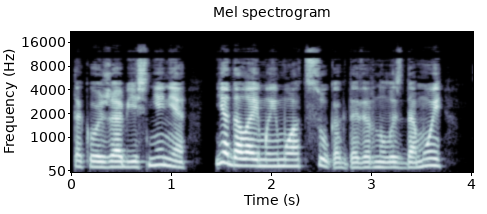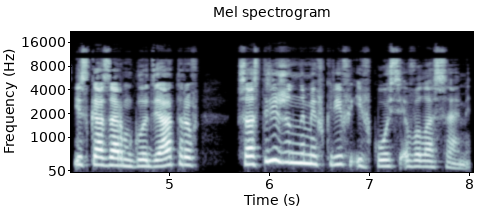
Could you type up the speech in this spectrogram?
Такое же объяснение я дала и моему отцу, когда вернулась домой из казарм гладиаторов со стриженными в крив и в кось волосами.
